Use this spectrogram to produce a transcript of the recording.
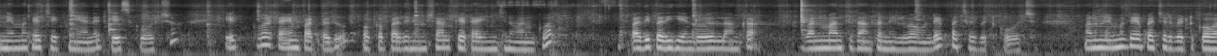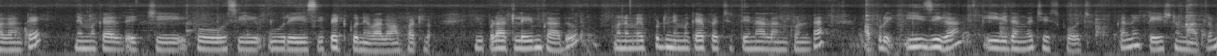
నిమ్మకాయ చట్నీ అనేది చేసుకోవచ్చు. ఎక్కువ టైం పట్టదు. ఒక పది నిమిషాలు కేటాయించినాం అనుకో పది పదిహేను రోజుల దాకా వన్ మంత్ దాకా నిల్వ ఉండే పచ్చడి పెట్టుకోవచ్చు. మనం నిమ్మకాయ పచ్చడి పెట్టుకోవాలంటే నిమ్మకాయలు తెచ్చి కోసి ఊరేసి పెట్టుకునే వాళ్ళం అప్పట్లో. ఇప్పుడు అట్లేం కాదు. మనం ఎప్పుడు నిమ్మకాయ పచ్చడి తినాలనుకుంటే అప్పుడు ఈజీగా ఈ విధంగా చేసుకోవచ్చు. కానీ టేస్ట్ మాత్రం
